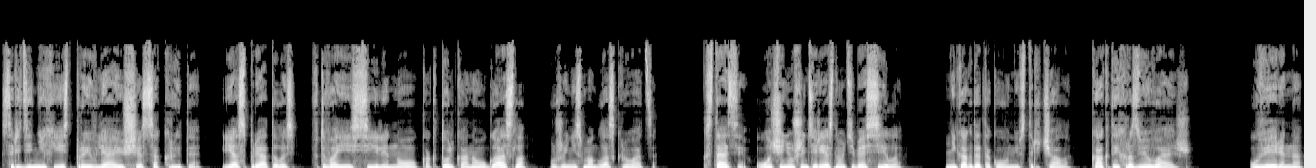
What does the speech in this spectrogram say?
Среди них есть проявляющая сокрытая. Я спряталась в твоей силе, но как только она угасла, уже не смогла скрываться. Кстати, очень уж интересно у тебя силы. Никогда такого не встречала. Как ты их развиваешь? Уверена,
